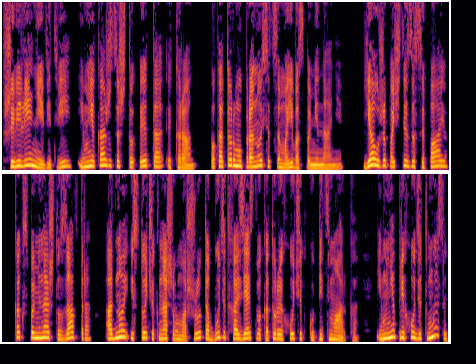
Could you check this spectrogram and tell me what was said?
в шевеление ветвей, и мне кажется, что это экран, по которому проносятся мои воспоминания. Я уже почти засыпаю, как вспоминаю, что завтра одной из точек нашего маршрута будет хозяйство, которое хочет купить Марка. И мне приходит мысль,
